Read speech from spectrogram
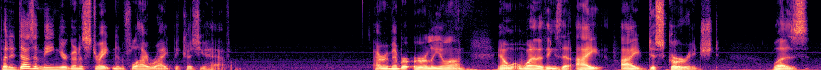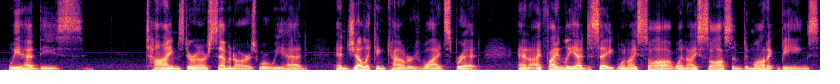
But it doesn't mean you're going to straighten and fly right because you have them. I remember early on, you know, one of the things that I I discouraged was we had these times during our seminars where we had angelic encounters widespread. And i finally had to say when i saw when i saw some demonic beings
